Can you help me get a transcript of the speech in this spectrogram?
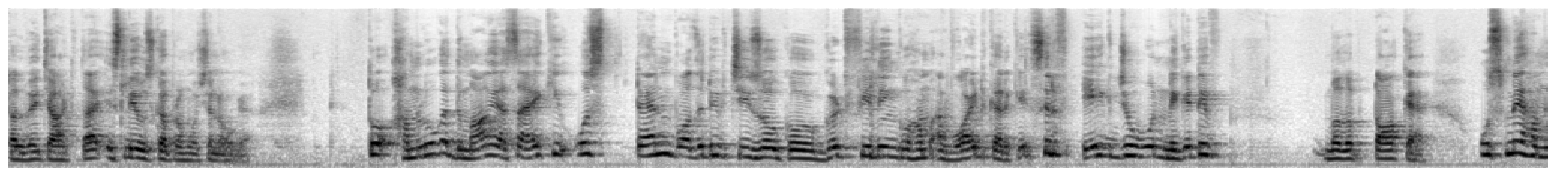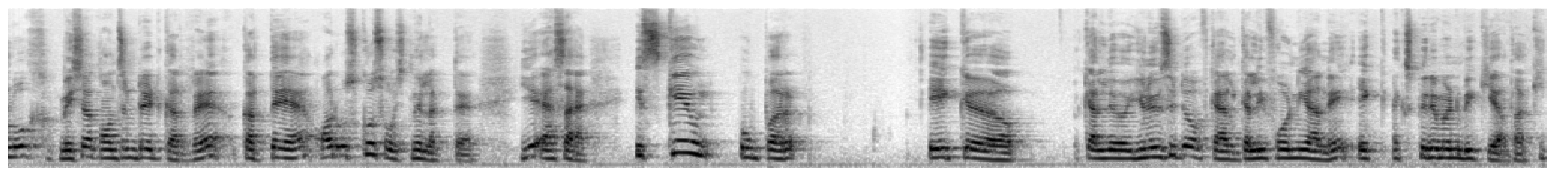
तलवे चाटता है, इसलिए उसका प्रमोशन हो गया। तो हम लोगों का दिमाग ऐसा है कि उस टेन पॉजिटिव चीज़ों को गुड फीलिंग को हम अवॉइड करके सिर्फ़ एक जो वो नेगेटिव मतलब टॉक है उसमें हम लोग हमेशा कंसंट्रेट कर रहे, करते हैं और उसको सोचने लगते हैं। ये ऐसा है। इसके ऊपर एक यूनिवर्सिटी ऑफ़ कैलिफ़ोर्निया ने एक एक्सपेरिमेंट भी किया था कि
